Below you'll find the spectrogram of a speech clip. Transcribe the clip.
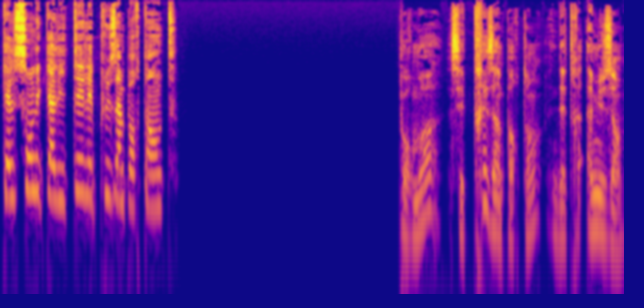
quelles sont les qualités les plus importantes? Pour moi, c'est très important d'être amusant.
